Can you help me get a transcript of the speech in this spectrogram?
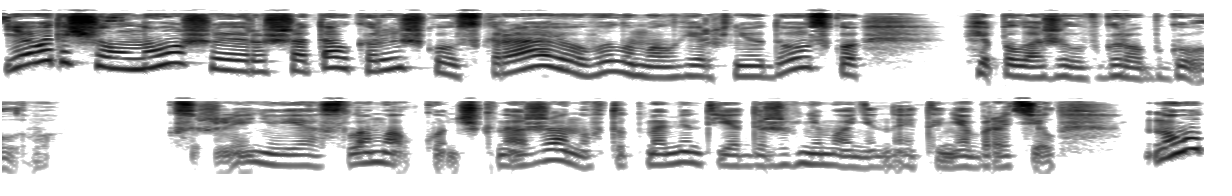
Я вытащил нож и расшатал крышку с краю, выломал верхнюю доску и положил в гроб голову. К сожалению, я сломал кончик ножа, но в тот момент я даже внимания на это не обратил. Ну,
